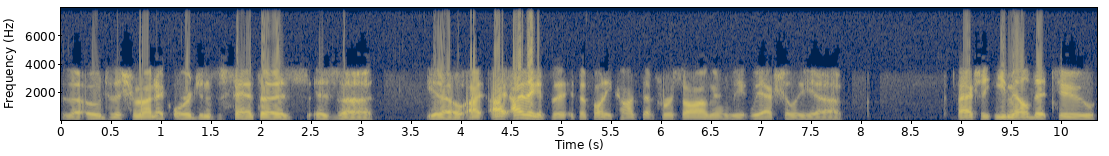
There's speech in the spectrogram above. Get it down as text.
the ode to the shamanic origins of Santa is is uh, you know I, I, I think it's a it's a funny concept for a song, and we we actually uh, I actually emailed it to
